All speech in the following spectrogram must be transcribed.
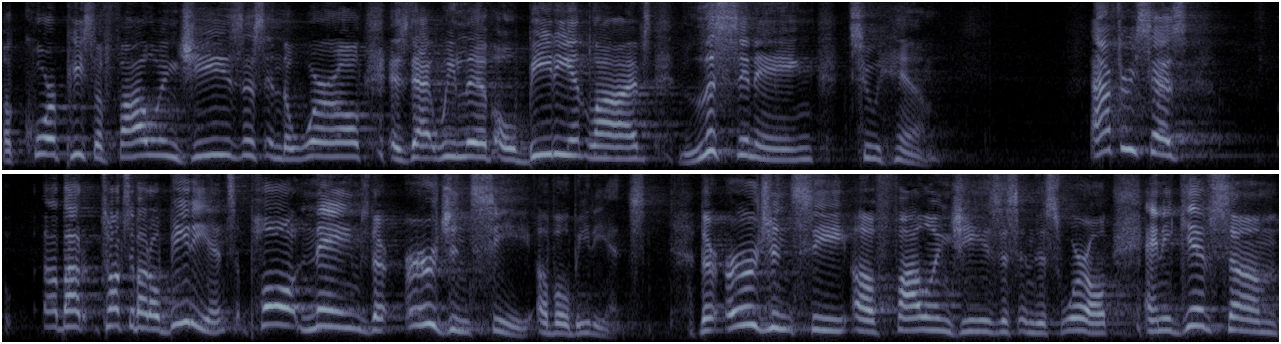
a core piece of following Jesus in the world is that we live obedient lives, listening to him. After he says, about, talks about obedience, Paul names the urgency of obedience the urgency of following Jesus in this world. And he gives some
